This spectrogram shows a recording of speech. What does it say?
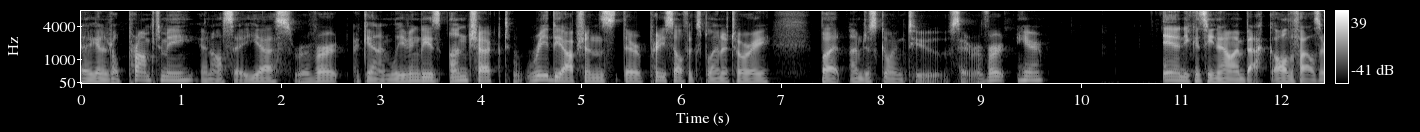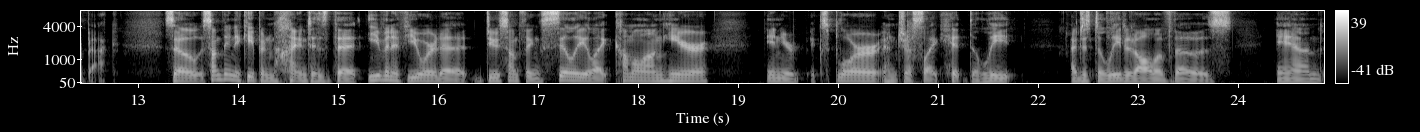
Again, it'll prompt me and I'll say yes, revert. Again, I'm leaving these unchecked. Read the options. They're pretty self-explanatory, but I'm just going to say revert here. And you can see now I'm back. All the files are back. So something to keep in mind is that even if you were to do something silly like come along here in your Explorer and just like hit delete, I just deleted all of those. And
